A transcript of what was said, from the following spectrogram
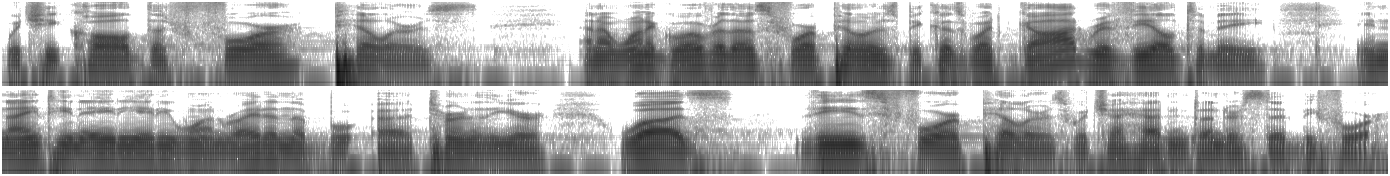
which he called the four pillars. And I want to go over those four pillars because what God revealed to me in 1980 81, right in the uh, turn of the year, was these four pillars which I hadn't understood before.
